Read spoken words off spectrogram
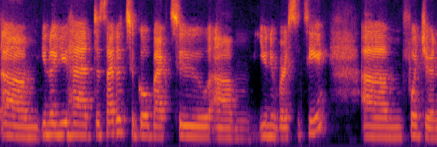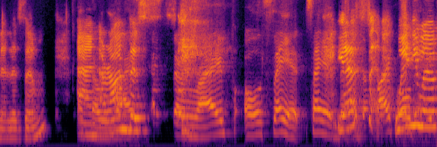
um, you know, you had decided to go back to um, university um, for journalism. and around ripe, this. The ripe, oh, say it, say it. Yes, when you were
